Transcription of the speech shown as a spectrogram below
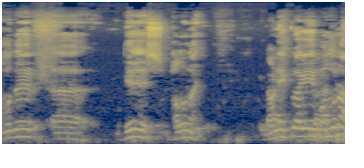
আমাদের দেশ ভালো নাই। কারণ একটু আগে বলল না?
